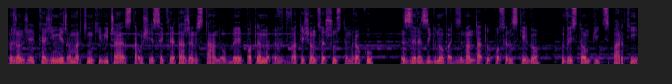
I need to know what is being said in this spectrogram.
W rządzie Kazimierza Marcinkiewicza stał się sekretarzem stanu, by potem w 2006 roku zrezygnować z mandatu poselskiego, wystąpić z partii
